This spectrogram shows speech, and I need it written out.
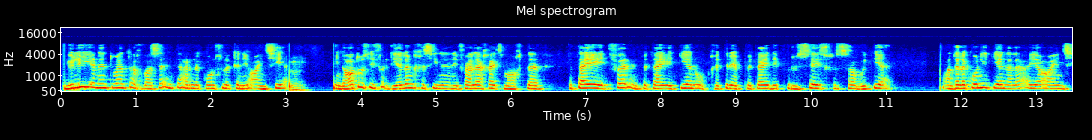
Julie 21 was 'n interne konflik in die ANC. En daar het ons die verdeling gesien in die veiligheidsmagte Party het vir en party het teen opgetree, party het die proses gesaboteer. Want hulle kon nie teen hulle eie ANC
